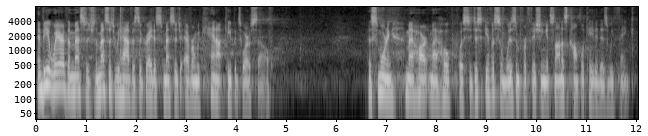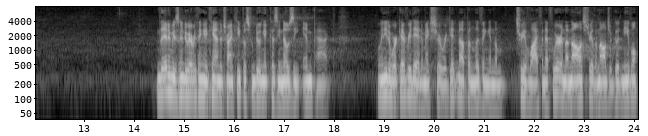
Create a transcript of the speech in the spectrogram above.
And be aware of the message. The message we have is the greatest message ever, and we cannot keep it to ourselves. This morning, my heart, my hope was to just give us some wisdom for fishing. It's not as complicated as we think. The enemy is going to do everything he can to try and keep us from doing it because he knows the impact. We need to work every day to make sure we're getting up and living in the tree of life. And if we're in the knowledge tree of the knowledge of good and evil,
